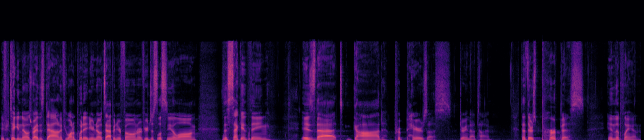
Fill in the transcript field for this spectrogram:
if you're taking notes, write this down. If you want to put it in your notes app in your phone, or if you're just listening along, the second thing is that God prepares us during that time, that there's purpose in the plan.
